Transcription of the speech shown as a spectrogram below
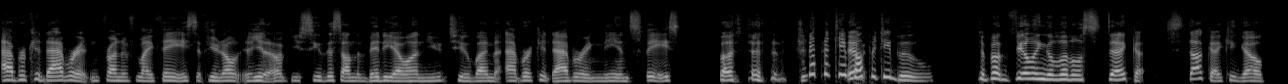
abracadabra it in front of my face. If you don't, you know, if you see this on the video on YouTube, I'm abracadabraing me in space. But Bippity boppity boo. if I'm feeling a little stuck, uh, stuck, I can go,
